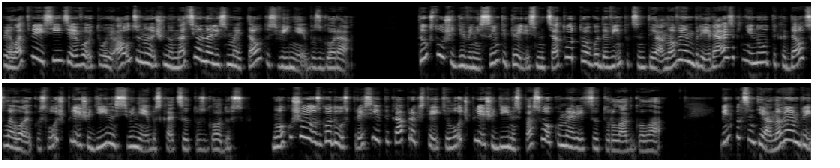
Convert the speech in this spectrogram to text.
bija Latvijas iedzīvotāju audzināšana nacionālismai tautas vienības gorā. 1934. gada 11. novembrī Rēzakņī notika daudz lielākus lošpliešu ģīnas svinības kā citus gadus. Nokušajos gados presī tika aprakstīti ločpliešu ģīnas pasaukumi arī citur Latgolā. 11. novembrī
